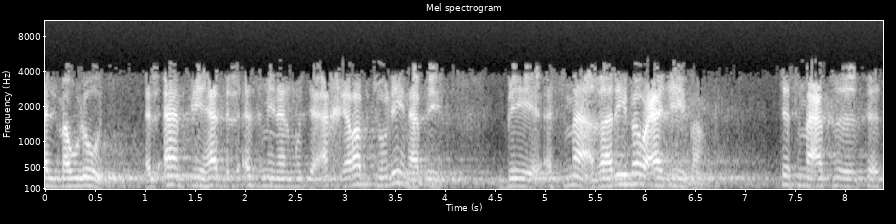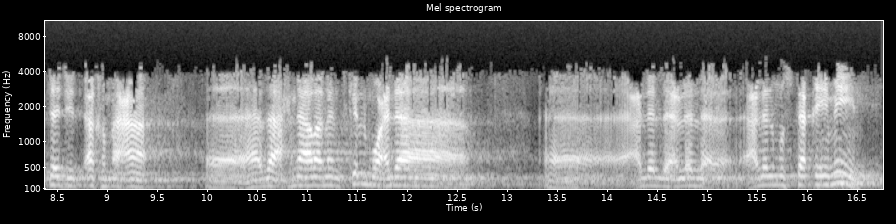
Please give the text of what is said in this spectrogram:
المولود. الآن في هذه الأزمنة المتأخرة ابتلينا بأسماء غريبة وعجيبة. تسمع تجد أخ مع آه، هذا إحنا رانا نتكلموا على آه، على على على المستقيمين.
